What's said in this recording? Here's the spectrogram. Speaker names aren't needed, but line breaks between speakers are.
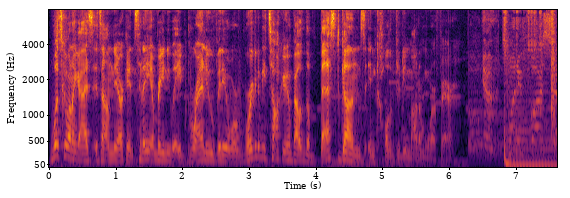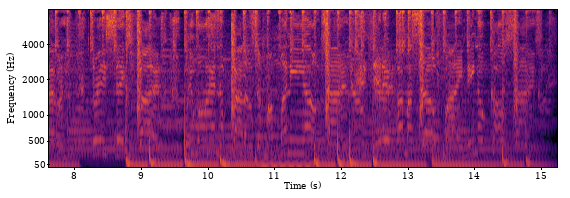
what's going on guys? It's omniarch and today i'm bringing you a brand new video where we're going to be talking about the best guns in call of duty modern warfare. Yeah,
